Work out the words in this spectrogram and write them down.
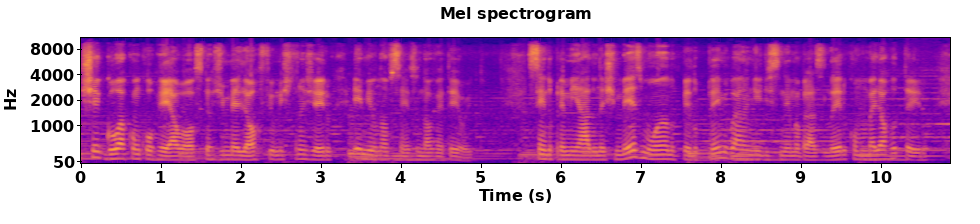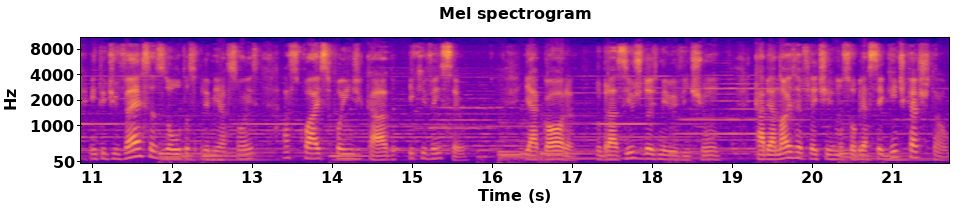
chegou a concorrer ao Oscar de melhor filme estrangeiro em 1998 sendo premiado neste mesmo ano pelo Prêmio Guarani de Cinema Brasileiro como melhor roteiro, entre diversas outras premiações às quais foi indicado e que venceu. E agora, no Brasil de 2021, cabe a nós refletirmos sobre a seguinte questão:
